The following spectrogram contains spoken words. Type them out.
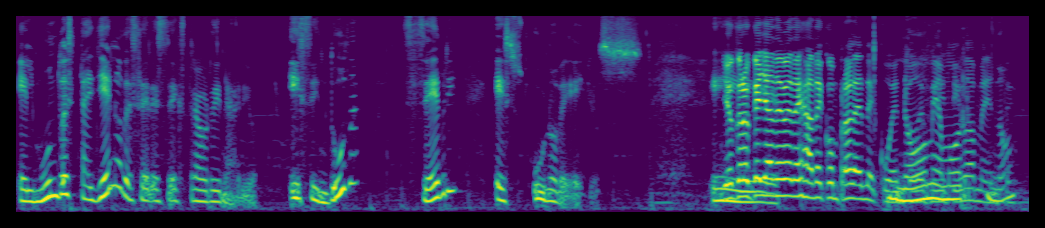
el mundo está lleno de seres extraordinarios y sin duda, Sebri es uno de ellos. Yo creo que ella Eh, debe dejar de comprar el descuento. no, mi amor, definitivamente.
